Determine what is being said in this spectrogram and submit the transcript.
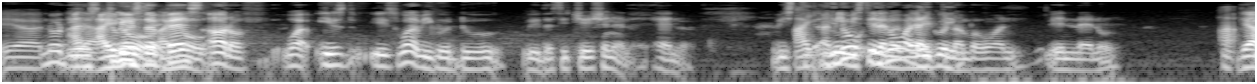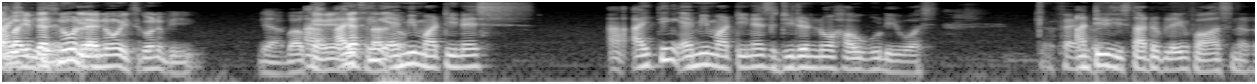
Yeah. No, I- it was I too- know, it's the I best know. out of what is is what we could do with the situation at hand. uh. We sti- I- I, you mean, know- we still have a very I good think? number one in Leno. I- Yeah, I but if there's no yeah, Leno, it's going to be. Yeah, but okay, I, I think Emi Martinez. Uh, I think Emi Martinez didn't know how good he was Fair until point. he started playing for Arsenal.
